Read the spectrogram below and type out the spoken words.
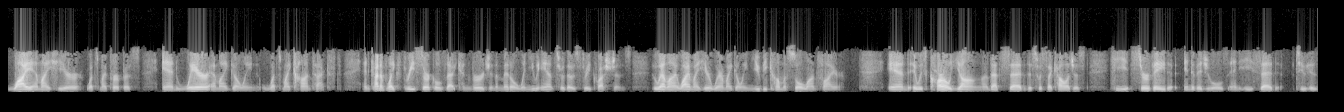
Why am I here? What's my purpose? And where am I going? What's my context? And kind of like three circles that converge in the middle, when you answer those three questions, who am I? Why am I here? Where am I going? You become a soul on fire. And it was Carl Jung that said, the Swiss psychologist, he surveyed individuals and he said to his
